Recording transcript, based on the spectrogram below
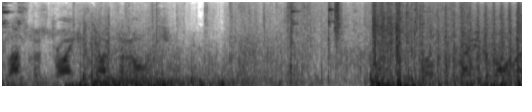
Cluster strike is go for launch. Cluster's ready to roll out.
